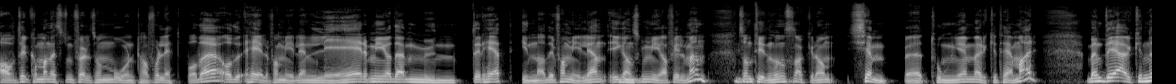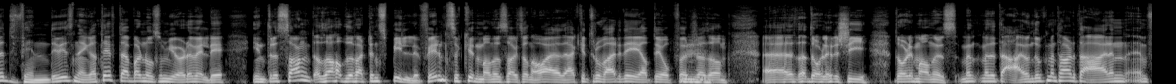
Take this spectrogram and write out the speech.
av og til kan man nesten føle som moren tar for lett på det, og hele familien ler mye, og det er munterhet innad i familien i ganske mye av filmen. Samtidig som den snakker om kjempetunge, mørke temaer. Men det er jo ikke nødvendigvis negativt, det er bare noe som gjør det veldig interessant. Altså Hadde det vært en spillefilm, så kunne man jo sagt sånn Å, det er ikke troverdig at de oppfører seg sånn. Eh, Det er dårlig regi, dårlig manus. Men, men dette er jo en dokumentar. Dette er en, en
